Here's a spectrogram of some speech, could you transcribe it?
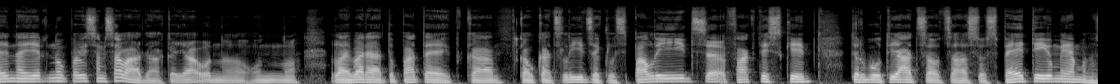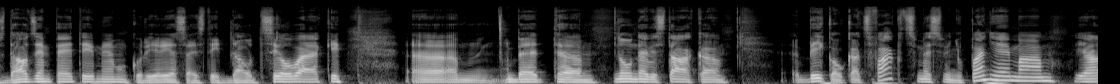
aina ir nu, pavisam savādāka. Ja? Un, un, lai varētu pateikt, ka kaut kāds līdzeklis palīdz, faktiski tur būtu jāatsaucās uz pētījumiem un uz daudziem pētījumiem, kur ir iesaistīti daudz cilvēki. Um, bet um, nu, nevis tā, ka bija kaut kāds fakts, mēs viņu paņēmām, jā,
